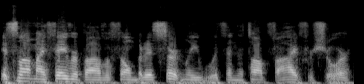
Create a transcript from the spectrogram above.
it's not my favorite Bava film, but it's certainly within the top five for sure.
